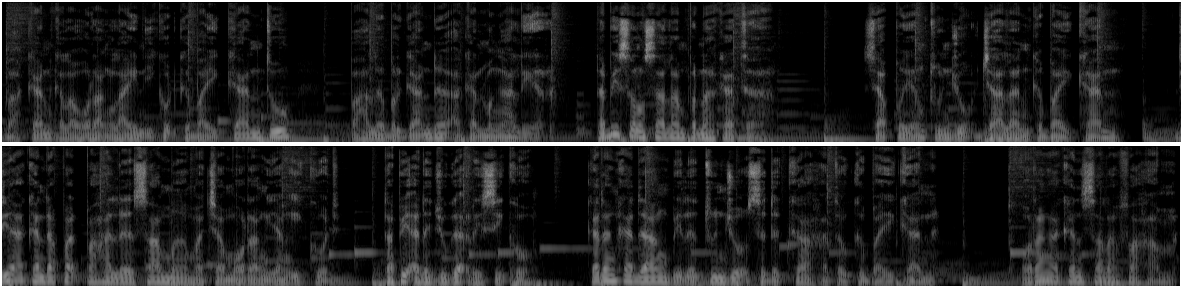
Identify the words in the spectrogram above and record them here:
Bahkan kalau orang lain ikut kebaikan tu, pahala berganda akan mengalir. Nabi SAW pernah kata, siapa yang tunjuk jalan kebaikan, dia akan dapat pahala sama macam orang yang ikut. Tapi ada juga risiko. Kadang-kadang bila tunjuk sedekah atau kebaikan, orang akan salah faham.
